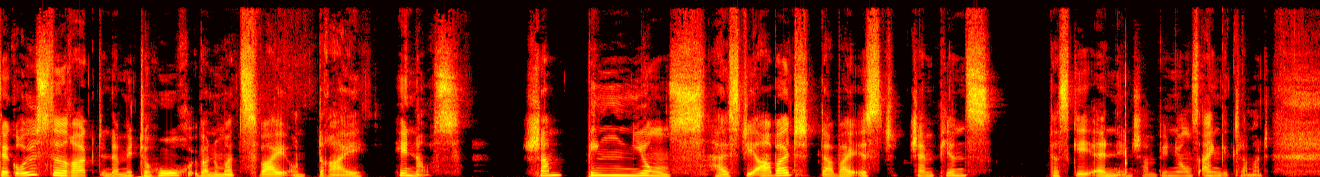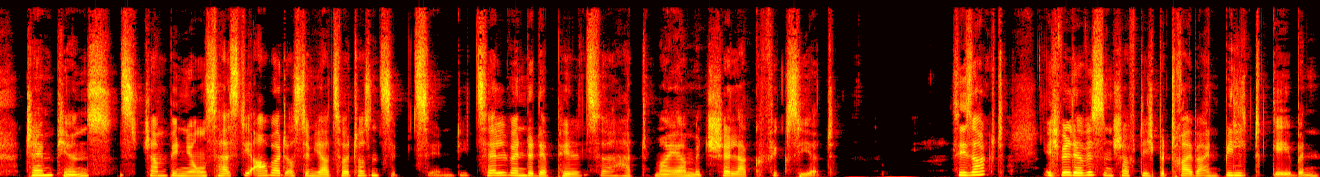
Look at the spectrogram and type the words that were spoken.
Der größte ragt in der Mitte hoch über Nummer zwei und drei hinaus. Champignons heißt die Arbeit, dabei ist Champions das GN in Champignons eingeklammert. Champions Champignons heißt die Arbeit aus dem Jahr 2017. Die Zellwände der Pilze hat Meyer mit Shellac fixiert. Sie sagt, ich will der Wissenschaft, die ich betreibe, ein Bild geben.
